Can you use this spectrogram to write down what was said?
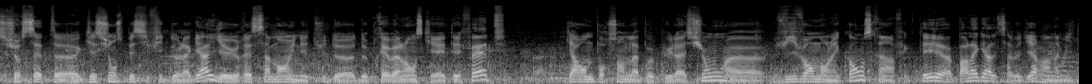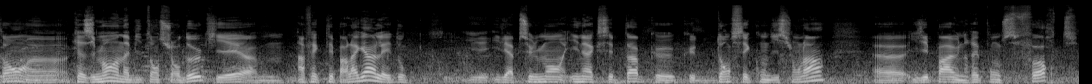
Sur cette euh, question spécifique de la gale, il y a eu récemment une étude de prévalence qui a été faite. 40% de la population euh, vivant dans les camps serait infectée euh, par la gale. Ça veut dire habitant, quasiment un habitant sur deux qui est infecté par la gale. Et donc, il est absolument inacceptable que dans ces conditions-là, il n'y ait pas une réponse forte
